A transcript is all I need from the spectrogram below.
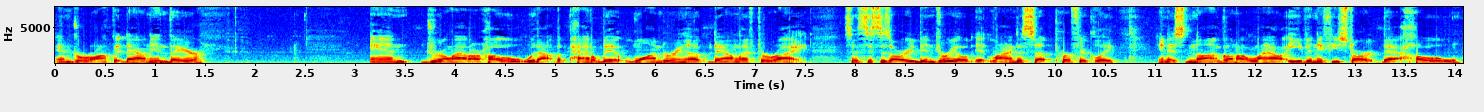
and drop it down in there and drill out our hole without the paddle bit wandering up, down, left, or right. Since this has already been drilled, it lined us up perfectly and it's not going to allow, even if you start that hole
